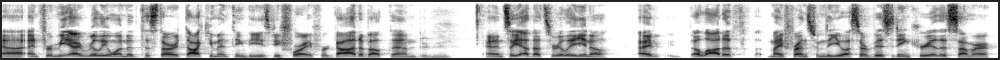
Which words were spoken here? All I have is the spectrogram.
Uh, and for me, I really wanted to start documenting these before I forgot about them. Mm-hmm. And so, yeah, that's really, you know, I, a lot of my friends from the US are visiting Korea this summer.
